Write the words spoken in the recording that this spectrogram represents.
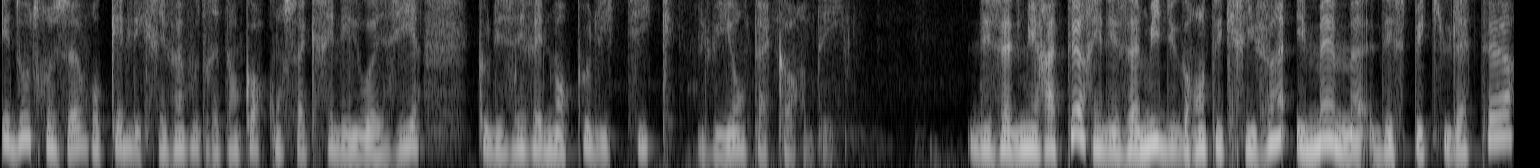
et d'autres œuvres auxquelles l'écrivain voudrait encore consacrer les loisirs que les événements politiques lui ont accordés. Des admirateurs et des amis du grand écrivain et même des spéculateurs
